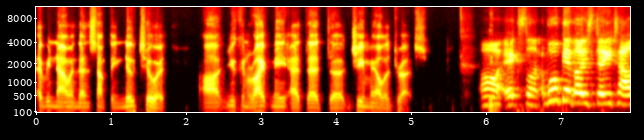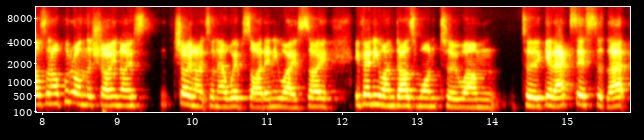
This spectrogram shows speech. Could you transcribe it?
every now and then something new to it, uh, you can write me at that uh, Gmail address. Oh, excellent! We'll get those details, and I'll put it on the show notes show notes on our website anyway. So if anyone does want to um, to get access to that,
